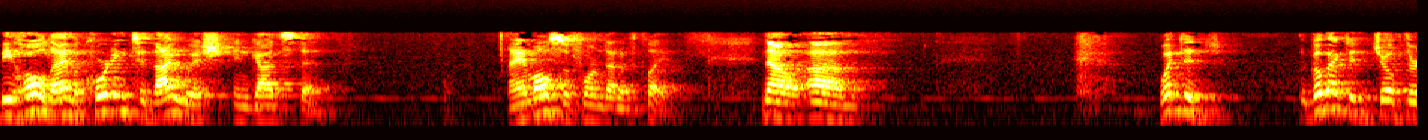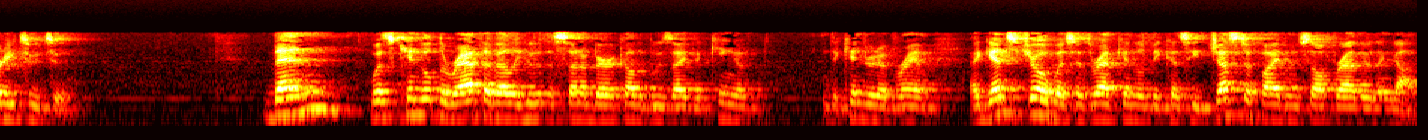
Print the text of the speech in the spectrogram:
Behold, I am according to thy wish in God's stead. I am also formed out of clay. Now, um, what did go back to Job 32 2. Then was kindled the wrath of Elihu, the son of Barachel the Buzite, the king of the kindred of Ram. Against Job was his wrath kindled because he justified himself rather than God.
